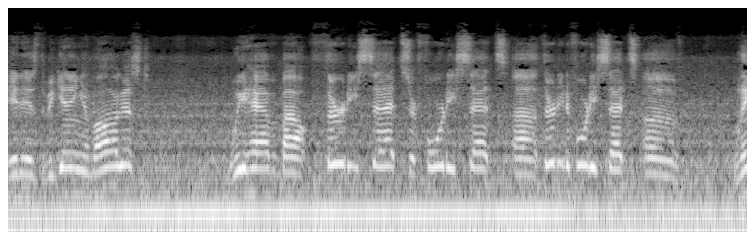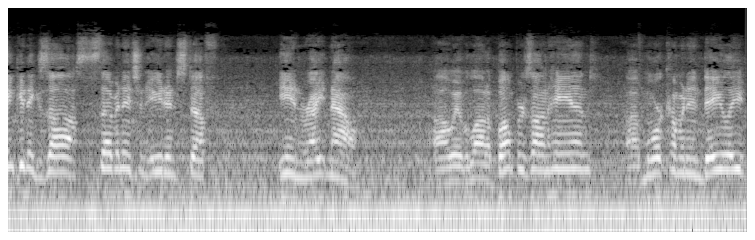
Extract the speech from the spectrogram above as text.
it is the beginning of August we have about 30 sets or 40 sets, uh, 30 to 40 sets of Lincoln exhaust, 7 inch and 8 inch stuff in right now. Uh, we have a lot of bumpers on hand, uh, more coming in daily.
